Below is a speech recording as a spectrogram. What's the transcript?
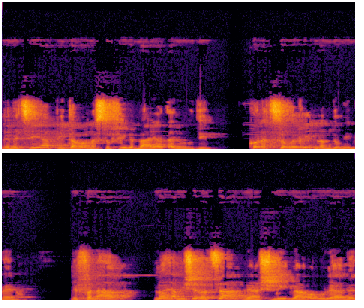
למציעי הפתרון הסופי לבעיית היהודים. כל הצוררים למדו ממנו. לפניו לא היה מי שרצה להשמיד, להרוג ולאבד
